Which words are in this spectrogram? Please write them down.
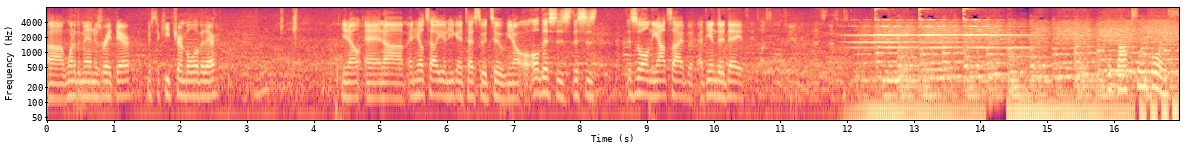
Uh, one of the men is right there, Mr. Keith Trimble over there. You know, and um, and he'll tell you, and he can attest to it too. You know, all this is this is this is all on the outside, but at the end of the day, it's, it's us and the gym. That's, that's the boxing voice.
